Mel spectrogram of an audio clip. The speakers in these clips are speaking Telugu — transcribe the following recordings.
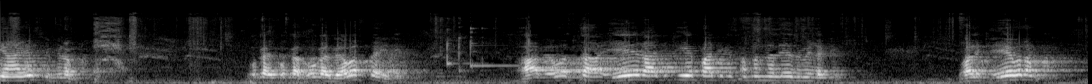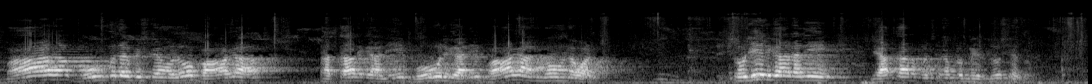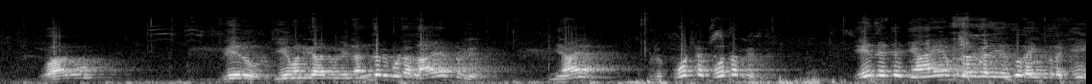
న్యాయ శిబిరం. ఒక ఒక ఒక వ్యవస్థ ఇది. ఆ వ్యవస్థ ఏ రాజకీయ పార్టీకి సంబంధం లేదు వీళ్ళకి. వాళ్ళు కేవలం బాగా భూముల విషయంలో బాగా చట్టాలు కానీ భూములు కానీ బాగా అనుభవం ఉన్నవాళ్ళు. సునీల్ గారని వ్యాపారం వచ్చినప్పుడు మీరు చూసారు వారు వీరు జీవన్ గారు వీళ్ళందరూ కూడా లాయర్లు వీరు న్యాయం. ఇప్పుడు కోర్టుకు పోతారు వీరు ఏంటంటే న్యాయం జరగలేదు రైతులకి.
